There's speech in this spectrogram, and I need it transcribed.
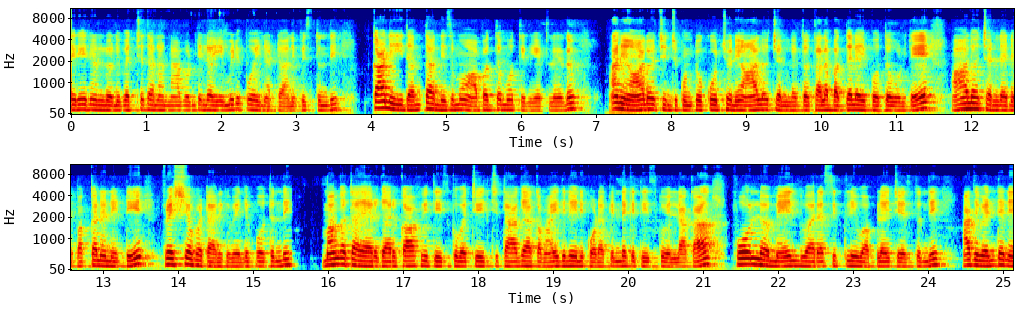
శరీరంలోని వెచ్చదనం నా ఒంటిలో ఎమిడిపోయినట్టు అనిపిస్తుంది. కానీ ఇదంతా నిజమో అబద్ధమో తెలియట్లేదు అని ఆలోచించుకుంటూ కూర్చొని ఆలోచనలతో తల బద్దలైపోతూ ఉంటే ఆలోచనలని పక్కన నెట్టి ఫ్రెష్ అవ్వటానికి వెళ్ళిపోతుంది. మంగతాయారు గారు కాఫీ తీసుకువచ్చి ఇచ్చి తాగాక మైథిలిని కూడా కిందకి తీసుకువెళ్ళాక ఫోన్లో మెయిల్ ద్వారా సిక్ లీవ్ అప్లై చేస్తుంది. అది వెంటనే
